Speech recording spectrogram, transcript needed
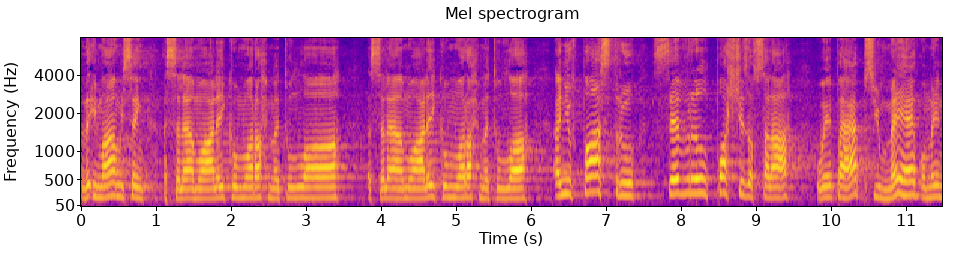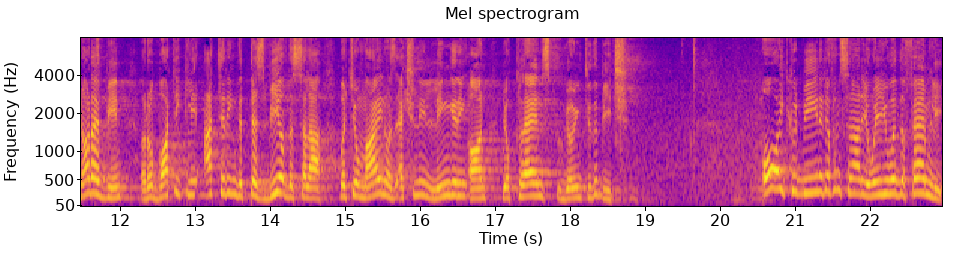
The Imam is saying, Assalamu alaikum wa rahmatullah. Assalamu alaikum wa rahmatullah. And you've passed through several postures of salah where perhaps you may have or may not have been robotically uttering the tasbih of the salah, but your mind was actually lingering on your plans to going to the beach. Or it could be in a different scenario where you were the family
